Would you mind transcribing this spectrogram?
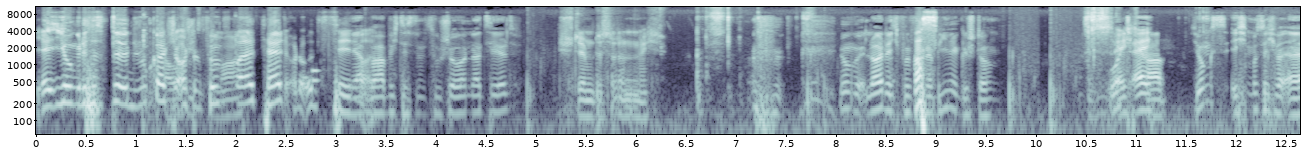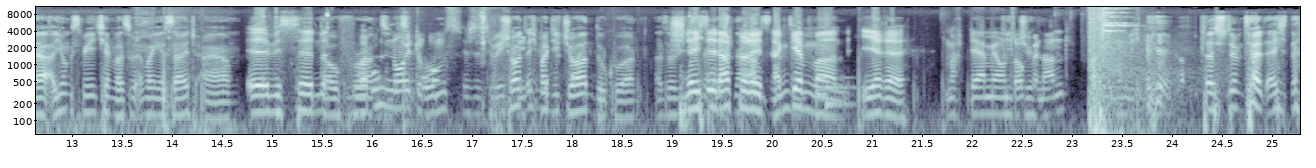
Ja, Junge, das ist, äh, du kannst auch schon fünfmal erzählt und uns Ja, zehnmal. aber habe ich das den Zuschauern erzählt? Stimmt, das hat er nicht. Junge, Leute, ich wurde von Was? einer Biene gestochen. Das ist Und, echt ey, hart. Jungs, ich muss euch, äh, Jungs, Mädchen, was auch immer ihr seid, ähm, äh, wir sind no front. Und Neutrums. Schaut euch mal die Jordan-Doku an. Also, schlechte absolute- Danke, Mann. Ehre. Macht der mir uns auch benannt. Das stimmt halt echt.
